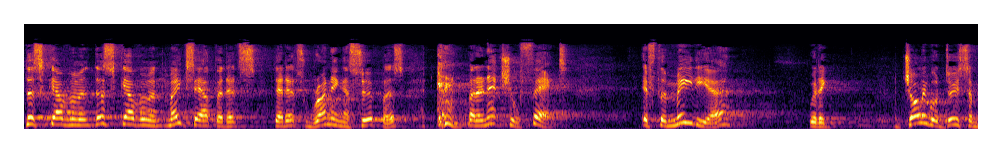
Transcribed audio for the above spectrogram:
This government, this government makes out that it's, that it's running a surplus, but in actual fact, if the media were to jolly well do some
